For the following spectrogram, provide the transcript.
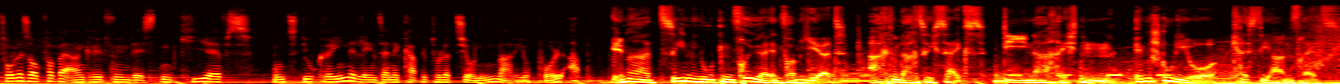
Todesopfer bei Angriffen im Westen Kiews und die Ukraine lehnt eine Kapitulation in Mariupol ab. Immer 10 Minuten früher informiert. 88.6 Die Nachrichten. Im Studio Christian Fritz.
